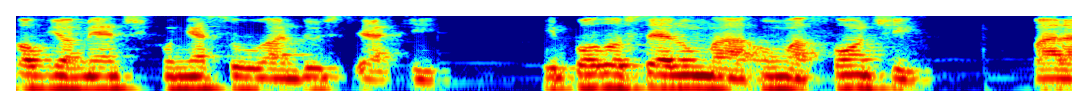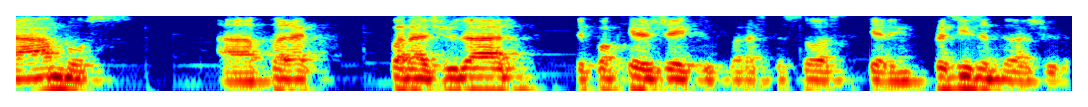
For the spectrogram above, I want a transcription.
obviamente, conheço a indústria aqui e posso ser uma uma fonte para ambos, uh, para para ajudar de qualquer jeito para as pessoas que querem precisam de ajuda.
